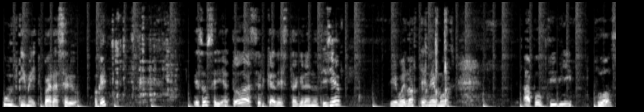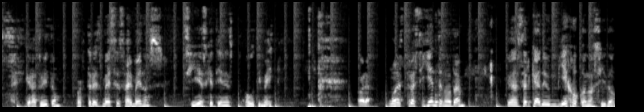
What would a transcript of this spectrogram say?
Ultimate para hacerlo, ¿ok? Eso sería todo acerca de esta gran noticia. Y bueno, tenemos Apple TV Plus gratuito por tres meses al menos, si es que tienes Ultimate. Ahora, nuestra siguiente nota acerca de un viejo conocido.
